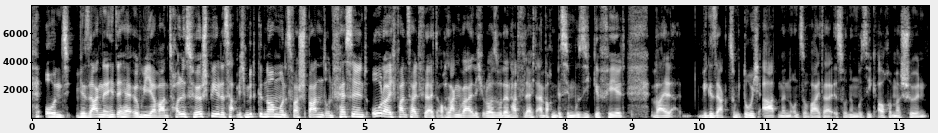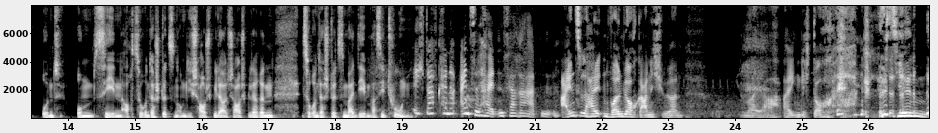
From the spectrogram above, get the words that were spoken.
Und wir sagen dann hinterher irgendwie, ja, war ein tolles Hörspiel, das hat mich mitgenommen und es war spannend und fesselnd. Oder ich fand es halt vielleicht auch langweilig oder so, dann hat vielleicht einfach ein bisschen Musik gefehlt, weil, wie gesagt, zum Durchatmen und so weiter ist so eine Musik auch immer schön. Und um Szenen auch zu unterstützen, um die Schauspieler und Schauspielerinnen zu unterstützen bei dem, was sie tun. Ich darf keine Einzelheiten verraten. Einzelheiten wollen wir auch gar nicht hören. Naja, eigentlich doch. Küsschen.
